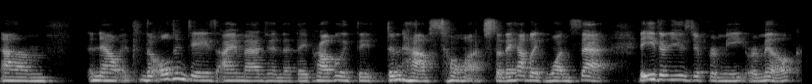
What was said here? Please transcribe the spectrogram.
Um, now in the olden days, I imagine that they probably they didn't have so much. So they had like one set. They either used it for meat or milk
